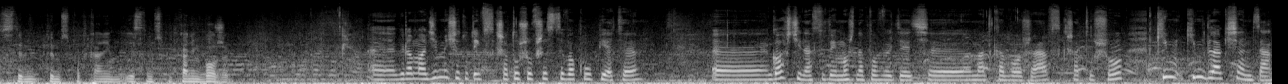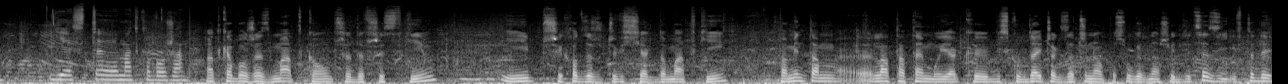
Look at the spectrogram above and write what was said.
z tym, tym spotkaniem, jest tym spotkaniem Bożym. E, Gromadzimy się tutaj w Skrzatuszu wszyscy wokół Piety. E, Gości nas tutaj, można powiedzieć, Matka Boża w Skrzatuszu. Kim, kim dla księdza jest Matka Boża? Matka Boża jest matką przede wszystkim i przychodzę rzeczywiście jak do matki. Pamiętam e, lata temu, jak e, biskup Dajczak zaczynał posługę w naszej diecezji i wtedy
